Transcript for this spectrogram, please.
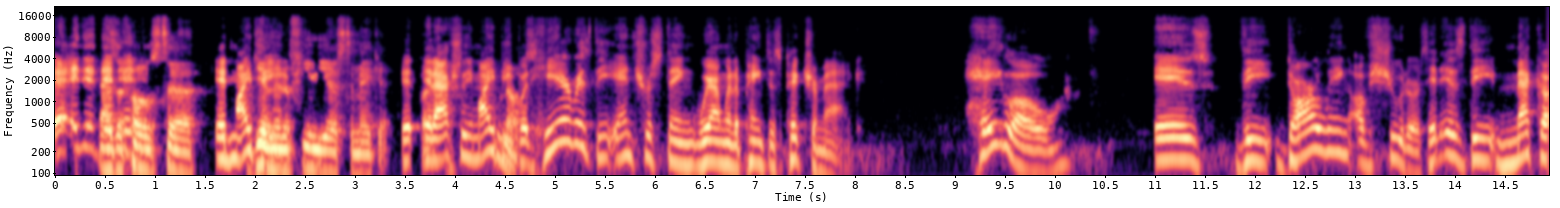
it, it, as it, opposed to it might give be. it a few years to make it. It, it actually might be, but here is the interesting where I'm going to paint this picture, Mag. Halo is the darling of shooters. It is the mecca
